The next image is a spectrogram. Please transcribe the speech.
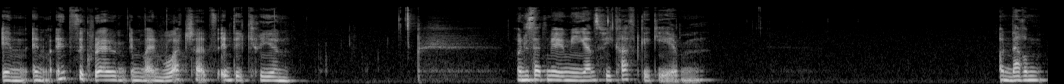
in, in Instagram, in meinen Wortschatz integrieren. Und es hat mir irgendwie ganz viel Kraft gegeben. Und darum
